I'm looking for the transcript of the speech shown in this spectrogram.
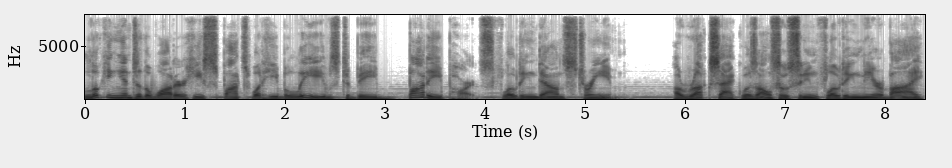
Looking into the water, he spots what he believes to be body parts floating downstream. A rucksack was also seen floating nearby.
